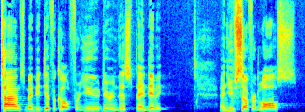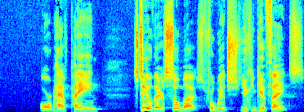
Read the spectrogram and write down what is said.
times may be difficult for you during this pandemic and you've suffered loss or have pain, still there's so much for which you can give thanks.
